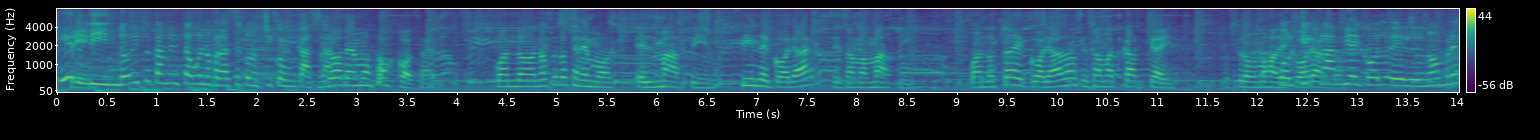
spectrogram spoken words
Qué Sí. lindo. Esto también está bueno para hacer con los chicos en casa. Nosotros tenemos dos cosas. Cuando nosotros tenemos el muffin sin decorar, se llama muffin. Cuando está decorado, se llama cupcake. Nosotros vamos a ¿Por qué cambia el, el nombre?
